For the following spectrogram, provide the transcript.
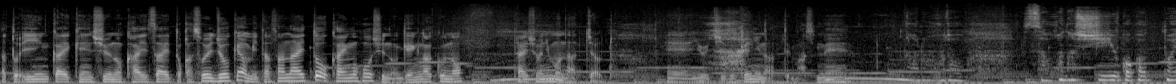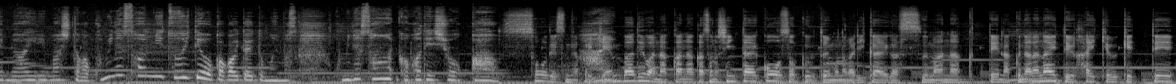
あと委員会研修の開催とかそういう条件を満たさないと介護報酬の減額の対象にもなっちゃうという位置づけになってますね。なるほどさあお話伺ってまいりましたが小峰さんに続いては伺いたいと思います。小峰さんいかがでしょうか？そうですね。やっぱり現場ではなかなかその身体拘束というものが理解が進まなくてなくならないという背景を受けてや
